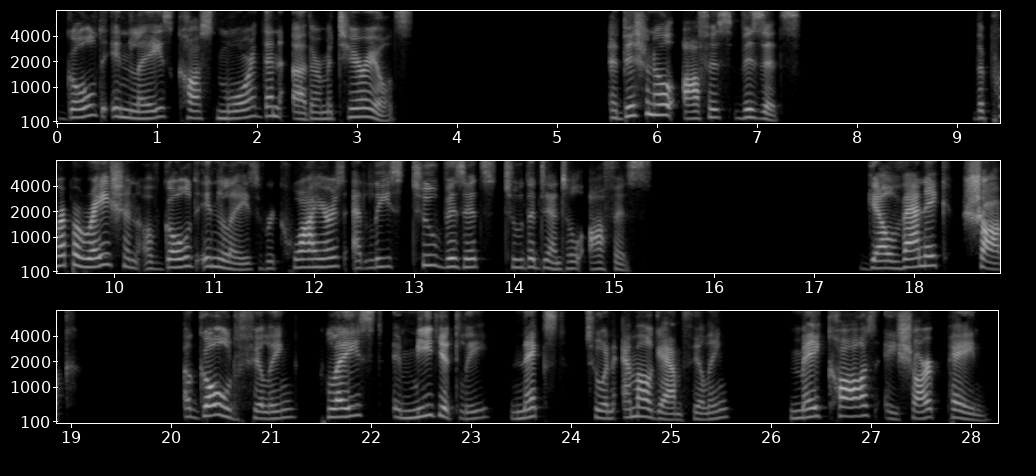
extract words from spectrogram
Gold inlays cost more than other materials. Additional office visits. The preparation of gold inlays requires at least two visits to the dental office. Galvanic shock. A gold filling placed immediately next to an amalgam filling may cause a sharp pain.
